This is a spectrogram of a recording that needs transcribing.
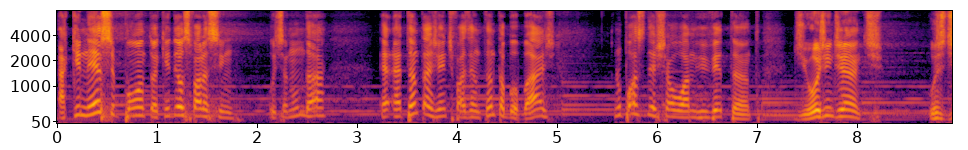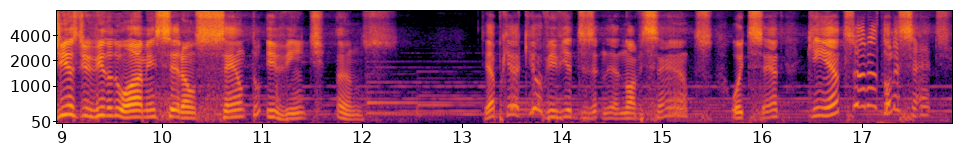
Aqui nesse ponto aqui Deus fala assim: puxa, não dá. É, é tanta gente fazendo tanta bobagem, não posso deixar o homem viver tanto. De hoje em diante, os dias de vida do homem serão 120 anos. É porque aqui eu vivia 900, 800, 500 era adolescente.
